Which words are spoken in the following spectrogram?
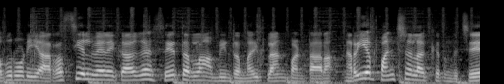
அவருடைய அரசியல் வேலைக்காக சேர்த்துடலாம் அப்படின்ற மாதிரி பிளான் பண்ணிட்டாராம். நிறைய பஞ்ச் நிலாக் இருந்துச்சு.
